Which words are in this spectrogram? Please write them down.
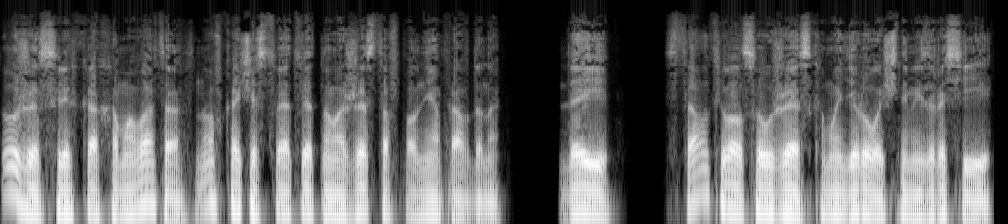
Тоже слегка хамовато, но в качестве ответного жеста вполне оправдано. Да и сталкивался уже с командировочными из России.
